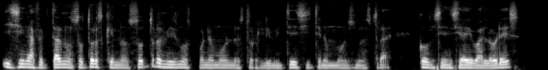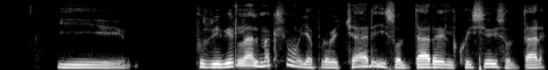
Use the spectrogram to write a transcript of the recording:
y sin afectar a nosotros, que nosotros mismos ponemos nuestros límites y tenemos nuestra conciencia y valores. Y pues vivirla al máximo y aprovechar y soltar el juicio y soltar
